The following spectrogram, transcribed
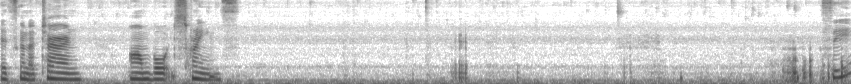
it's going to turn on both screens. See?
